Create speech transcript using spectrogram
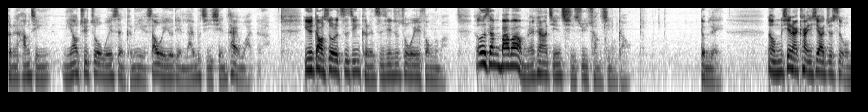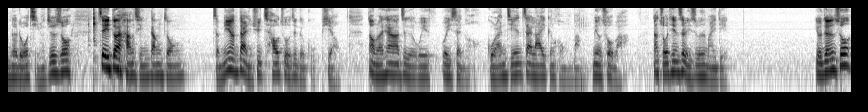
可能行情你要去做微升，可能也稍微有点来不及，嫌太晚了。因为到时候的资金可能直接就做微风了嘛。二三八八，我们来看它今天持续创新高，对不对？那我们先来看一下，就是我们的逻辑嘛，就是说这一段行情当中，怎么样带你去操作这个股票？那我们来看下这个微微盛哦，果然今天再拉一根红棒，没有错吧？那昨天这里是不是买点？有的人说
